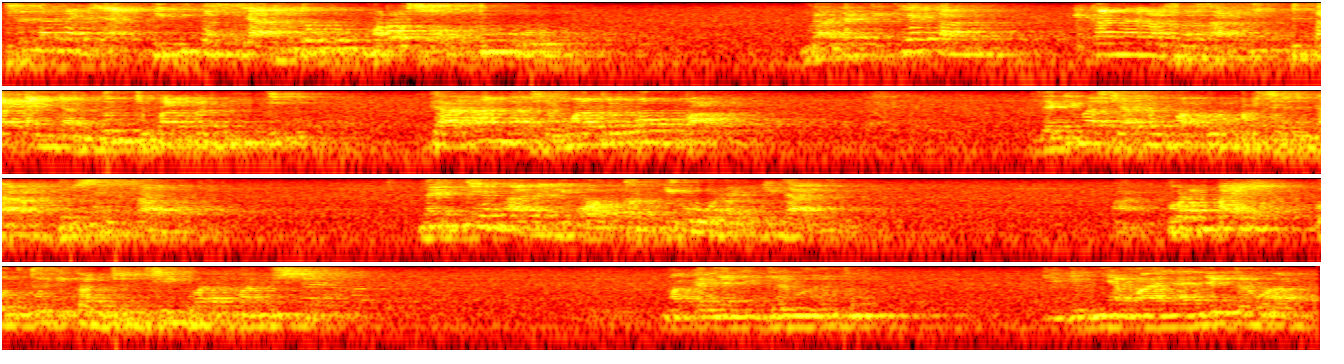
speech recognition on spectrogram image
Sedangkan aktivitas jantung merosot turun. Nggak ada kegiatan. Karena rasa sakit, ditekan jantung cepat berhenti. Darah nggak semua terpompa. Jadi masih ada 40% darah tersisa. Nah itu yang ada di otot, di urat, di daging. Nah, kurang baik untuk dikonsumsi buat manusia. Makanya di Jerman itu di dunia mayanya keluar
